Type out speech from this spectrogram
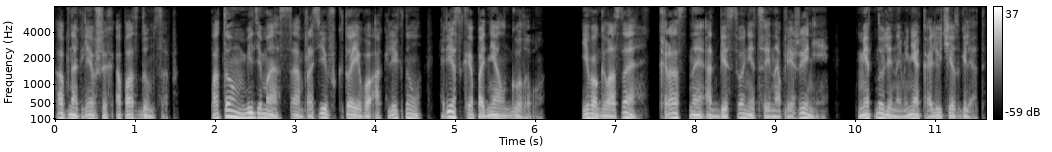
обнаглевших опоздунцев. Потом, видимо, сообразив, кто его окликнул, резко поднял голову. Его глаза, красные от бессонницы и напряжения, метнули на меня колючий взгляд.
